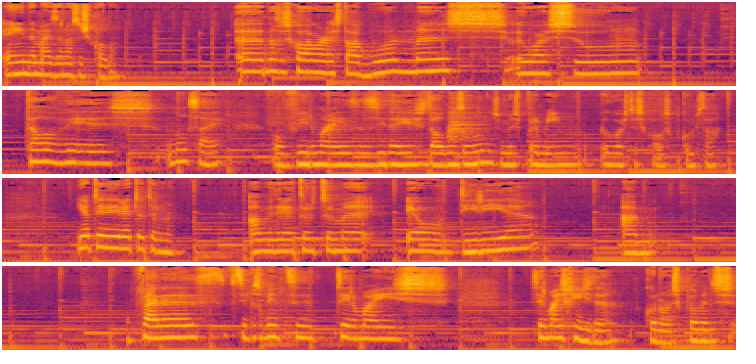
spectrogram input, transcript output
ainda mais a nossa escola? A nossa escola agora está boa, mas eu acho. talvez. não sei ouvir mais as ideias de alguns alunos, mas para mim eu gosto da escola como está. E ao teu diretor de turma? Ao meu diretor de turma eu diria para simplesmente ter mais ser mais rígida connosco, pelo menos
